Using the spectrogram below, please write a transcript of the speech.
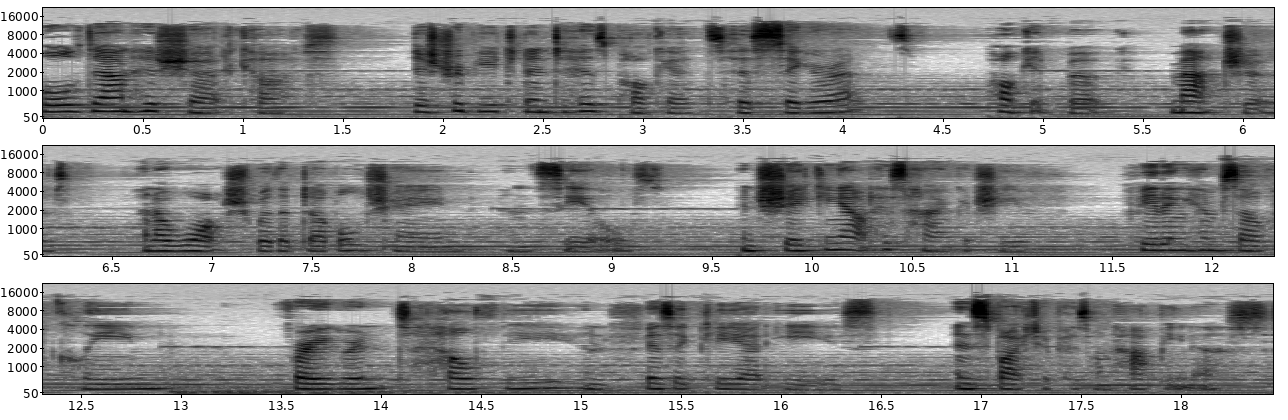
pulled down his shirt cuffs, distributed into his pockets his cigarettes, pocketbook, matches, and a watch with a double chain and seals. and shaking out his handkerchief, feeling himself clean, fragrant, healthy, and physically at ease, in spite of his unhappiness.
